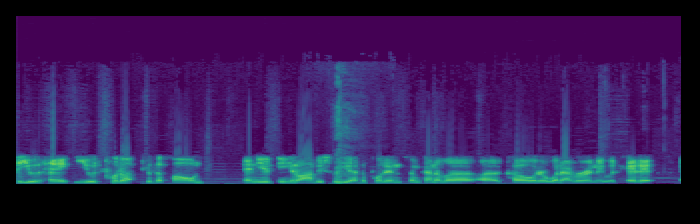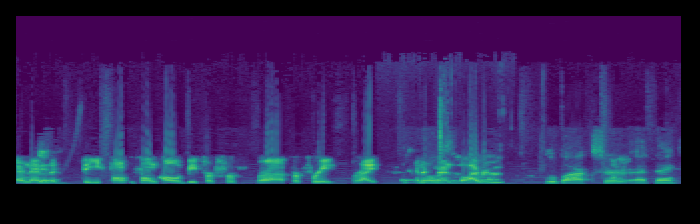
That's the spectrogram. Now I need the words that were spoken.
that you would hang you would put up to the phone, and you you know obviously you had to put in some kind of a, a code or whatever, and they would hit it, and then Yeah. the the phone phone call would be for for uh, for free, right? In a sense. So I remember rem- blue box or i think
